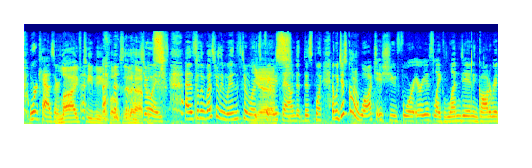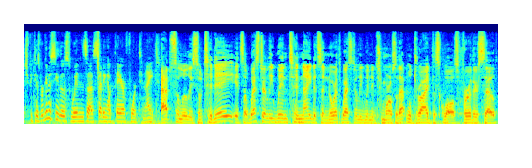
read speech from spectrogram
Work hazard. Live TV, folks. It happens. joys. Uh, so the westerly winds towards Parry Yes. Sound at this point. And we just got a watch issued for areas like London and Goderich because we're going to see those winds uh, setting up there for tonight. Absolutely. So today it's a westerly wind. Tonight it's a northwesterly wind. And tomorrow, so that will drive the squalls further south.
